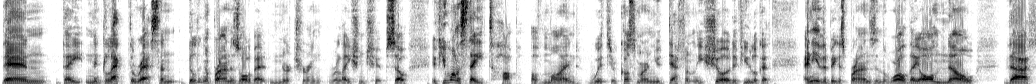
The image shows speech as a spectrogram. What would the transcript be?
then they neglect the rest. And building a brand is all about nurturing relationships. So if you want to stay top of mind with your customer, and you definitely should, if you look at any of the biggest brands in the world, they all know that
